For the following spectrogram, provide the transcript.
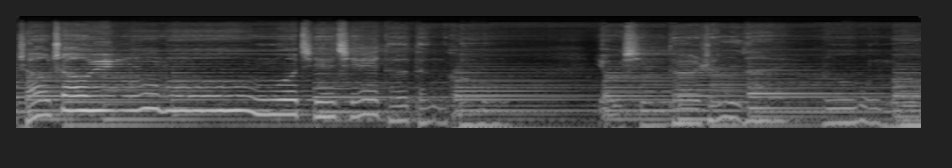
朝朝与暮暮，我切切的等候，有心的人来入梦。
